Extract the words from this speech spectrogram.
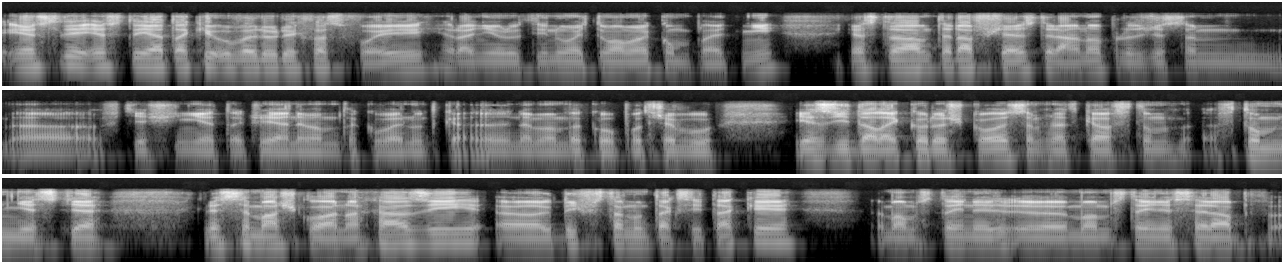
jestli, jestli já taky uvedu rychle svoji ranní rutinu, ať to máme kompletní. Já stávám teda v 6 ráno, protože jsem uh, v Těšíně, takže já nemám takové nutka, nemám takovou potřebu jezdit daleko do školy, jsem hnedka v tom, v tom městě, kde se má škola nachází. Uh, když vstanu, tak si taky. Mám stejný, uh, mám stejný setup uh,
